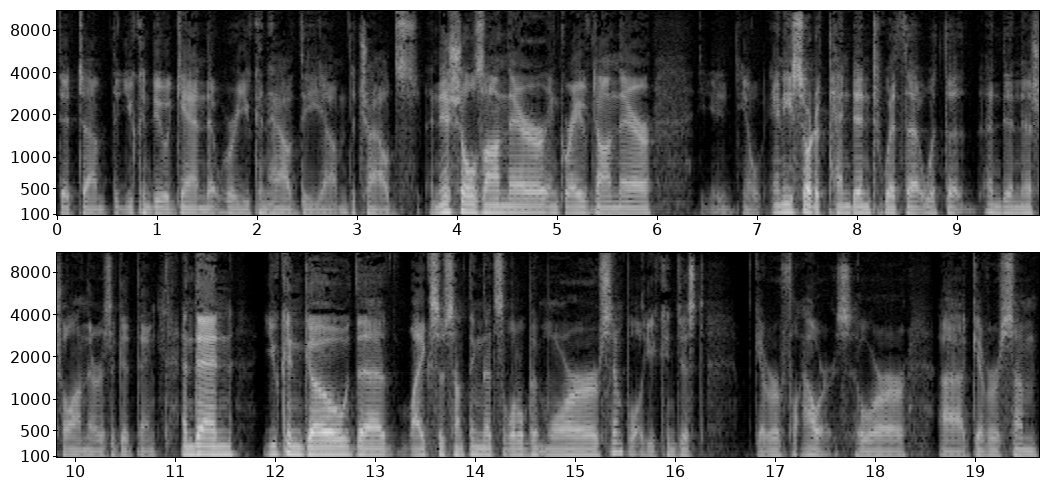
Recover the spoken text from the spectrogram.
that um, that you can do again that where you can have the um, the child's initials on there engraved on there. You, you know, any sort of pendant with the with the, the initial on there is a good thing. And then you can go the likes of something that's a little bit more simple. You can just give her flowers or uh, give her some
